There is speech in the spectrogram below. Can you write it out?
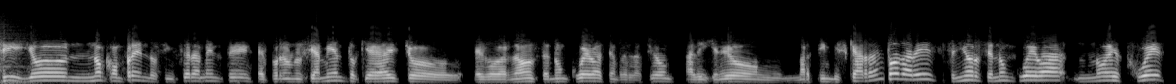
Sí, yo no comprendo sinceramente el pronunciamiento que ha hecho el gobernador Zenón Cuevas en relación al ingeniero Martín Vizcarra. Toda vez, señor Zenón Cueva no es juez,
